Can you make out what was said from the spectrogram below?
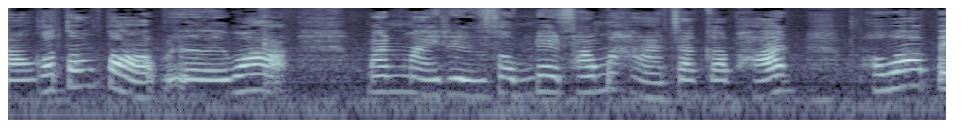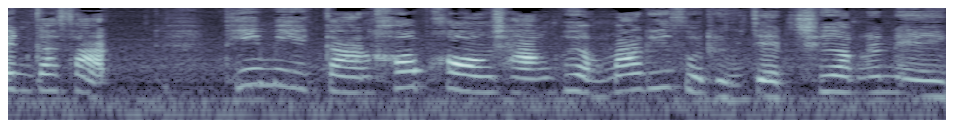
น้องก็ต้องตอบเลยว่า มันหมายถึงสมเด็จพระมหาจักรพรรดิเพราะว่าเป็นกษัตริย์ที่มีการครอบครองช้างเผือกมากที่สุดถึงเจ็ดเชือกนั่นเอง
